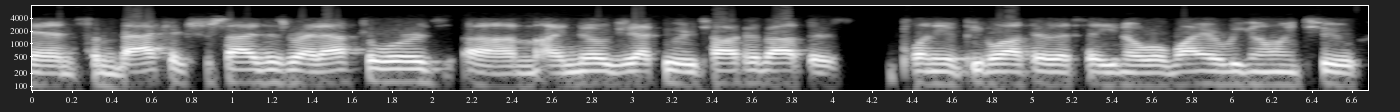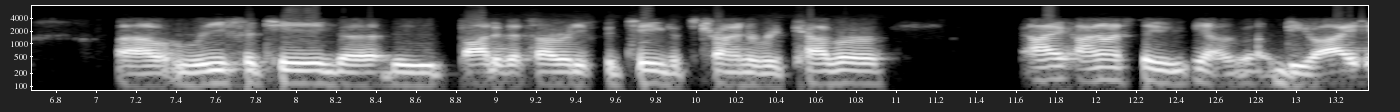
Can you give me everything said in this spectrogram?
and some back exercises right afterwards. Um, I know exactly what you're talking about. There's plenty of people out there that say, you know, well, why are we going to uh, re-fatigue the, the body that's already fatigued that's trying to recover? I, honestly, you know, do you ice?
